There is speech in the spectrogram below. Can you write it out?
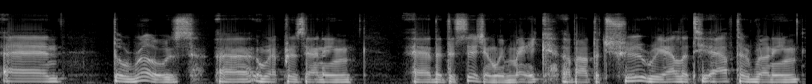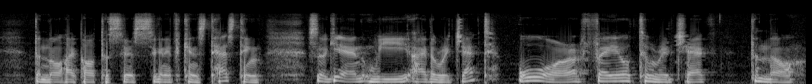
And the rows uh, representing uh, the decision we make about the true reality after running the null hypothesis significance testing. So again, we either reject or fail to reject the null.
